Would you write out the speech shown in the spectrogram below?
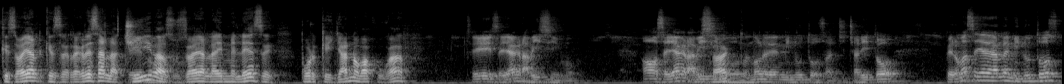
que se vaya, que se regrese a las Sí, Chivas no. o se vaya a la MLS, porque ya no va a jugar. Sí, sería gravísimo. No, sería gravísimo Exacto. no le den minutos al Chicharito. Pero más allá de darle minutos,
